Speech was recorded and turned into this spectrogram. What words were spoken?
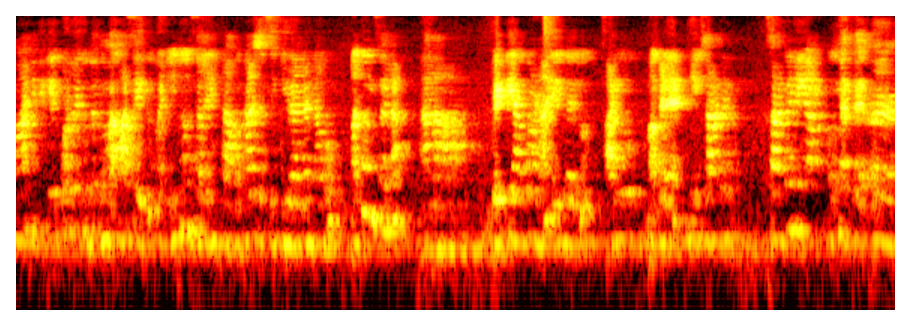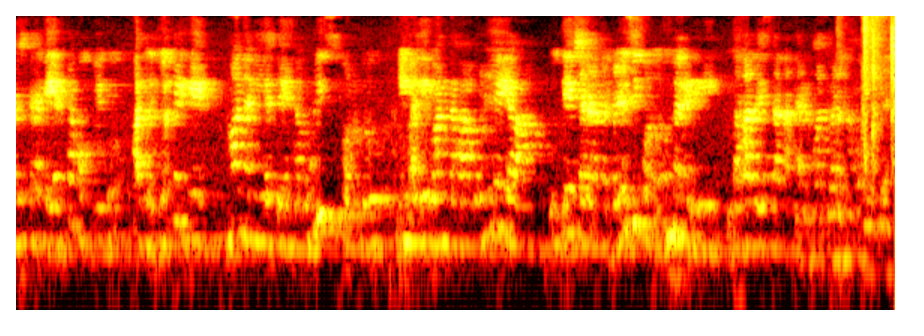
ಮಾಹಿತಿಗೆ ಕೊಡಬೇಕು ತುಂಬಾ ಆಸೆ ಇತ್ತು. ಬಟ್ ಇನ್ನೊಂದ್ಸಲ ಇಂಥ ಅವಕಾಶ ಸಿಕ್ಕಿದಾಗ ನಾವು ಆ, ಭೇಟಿ ಆಗೋಣ ಎಲ್ಲರೂ ಅದು ಮಕ್ಕಳೇ, ನೀವು ಸಾಧನೆ, ಸಾಧನೆಯ ಉನ್ನತ ಕಡೆಗೆ ಎಂತ ಹೋಗ್ಬೇಕು ಅದರ ಜೊತೆಗೆ ಮಾನವೀಯತೆಯನ್ನು ಉಳಿಸಿಕೊಂಡು ನಿಮ್ಮಲ್ಲಿರುವಂತಹ ಒಳ್ಳೆಯ ಉದ್ದೇಶಗಳನ್ನು ಬೆಳೆಸಿಕೊಂಡು ಮುನ್ನಡೆಯಿರಿ ಹಾರೈಸ್ತಾ ನಾನು ಎರಡು ಮಾತುಗಳನ್ನು ಮುಗಿಸ್ತೇನೆ.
